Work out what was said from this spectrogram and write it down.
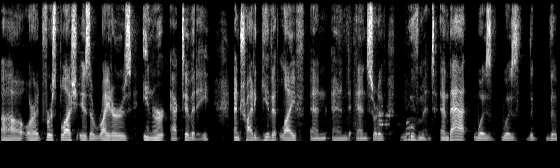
uh, or at first blush, is a writer's inert activity and try to give it life and and and sort of movement. And that was was the the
